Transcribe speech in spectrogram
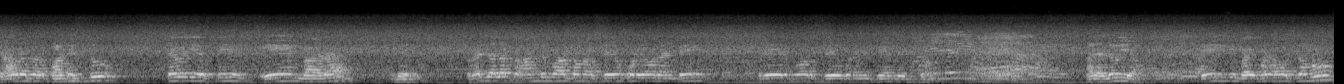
జాగ్రత్తలు పాటిస్తూ సేవ చేస్తే ఏం బాధ లేదు. ప్రజలకు అందుబాటులో ఉన్న సేవకుడు ఎవరంటే ప్రేయర్ ఫోర్ సేవకుడు అని పేరు తెచ్చుకోండి హల్లెలూయా. దేనికి భయపడే అవసరము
